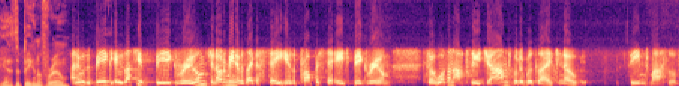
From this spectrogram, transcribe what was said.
Yeah, that's a big enough room. and it was a big. It was actually a big room. Do you know what I mean? It was like a stage. It was a proper stage, big room. So it wasn't absolutely jammed, but it was like you know, seemed massive.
